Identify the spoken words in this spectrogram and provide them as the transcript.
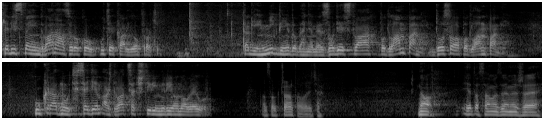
keby sme im 12 rokov utekali oproti, tak ich nikdy nedobehneme v zlodejstvách pod lampami, doslova pod lampami. Ukradnúť 7 až 24 miliónov eur. A čo na to hovoríte? No, je to samozrejme, že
